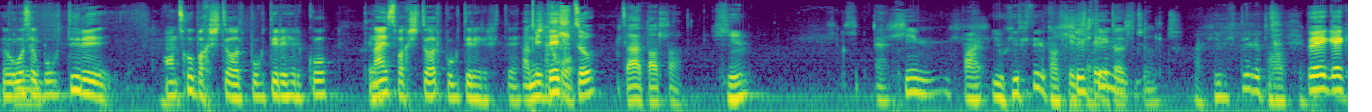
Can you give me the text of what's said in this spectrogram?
л. Угсаа бүгдээрээ онцгой багштай бол бүгдээрээ хэрэггүй. Nice багштай бол бүгдээрээ хэрэгтэй. А мэдээлэл зөв. За 7. Хим хим юу хэрэгтэйг тоолох. Хэрэгтэй нь болж хэрэгтэйг. Гэхдээ яг яг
